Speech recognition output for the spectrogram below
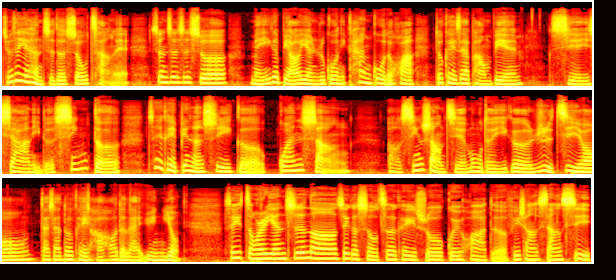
觉得也很值得收藏。哎，甚至是说每一个表演，如果你看过的话，都可以在旁边写一下你的心得。这也可以变成是一个观赏、呃，欣赏节目的一个日记哦。大家都可以好好的来运用。所以总而言之呢，这个手册可以说规划得非常详细，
